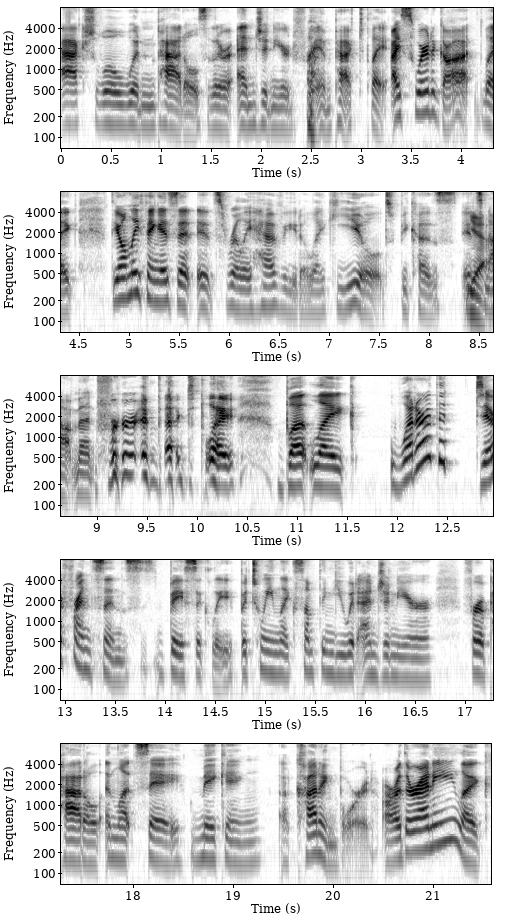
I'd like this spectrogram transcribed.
actual wooden paddles that are engineered for impact play. I swear to God. Like, the only thing is that it's really heavy to like yield because it's Yeah. not meant for impact play. But like, what are the differences basically between like something you would engineer for a paddle and let's say making a cutting board? Are there any? Like,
